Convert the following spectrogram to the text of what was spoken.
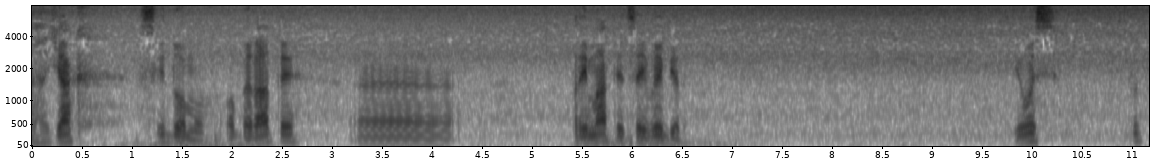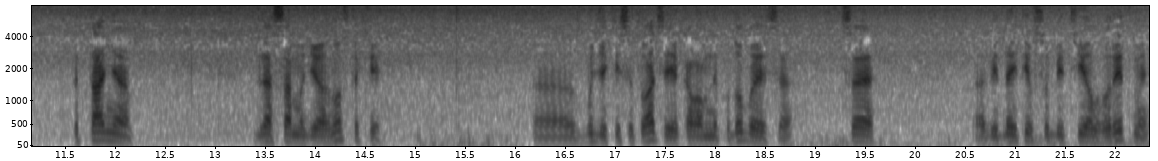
е, як свідомо обирати, е, приймати цей вибір. І ось питання для самодіагностики е, в будь-якій ситуації, яка вам не подобається, це е, віднайти в собі ті алгоритми,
